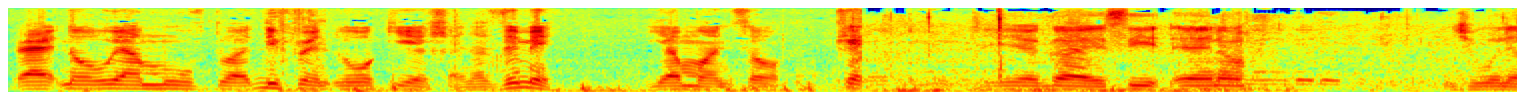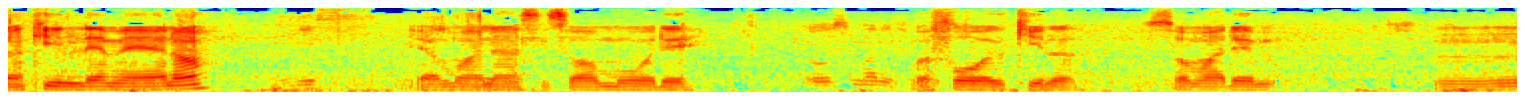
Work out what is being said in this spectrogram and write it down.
right now we are moved to a different location, you see me? Yeah man, so catch. Yeah guys, see it there you know. Junior kill them eh, you know. Yeah man, I see some more there. Before we kill some of them. Mm -hmm.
